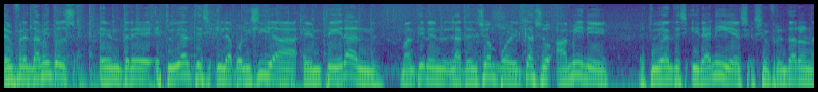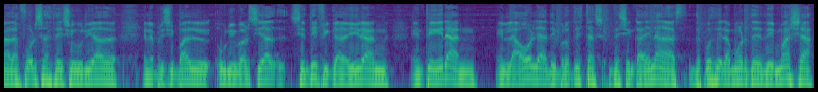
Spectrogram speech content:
Enfrentamientos entre estudiantes y la policía en Teherán mantienen la atención por el caso Amini. Estudiantes iraníes se enfrentaron a las fuerzas de seguridad en la principal universidad científica de Irán, en Teherán, en la ola de protestas desencadenadas después de la muerte de Maya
